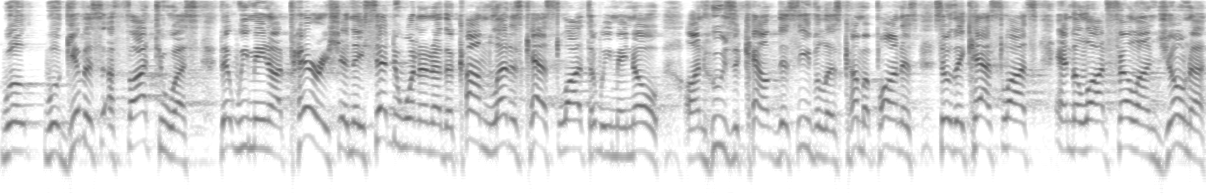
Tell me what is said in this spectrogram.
will, will give us a thought to us that we may not perish. And they said to one another, Come, let us cast lots that we may know on whose account this evil has come upon us. So they cast lots, and the lot fell on Jonah.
